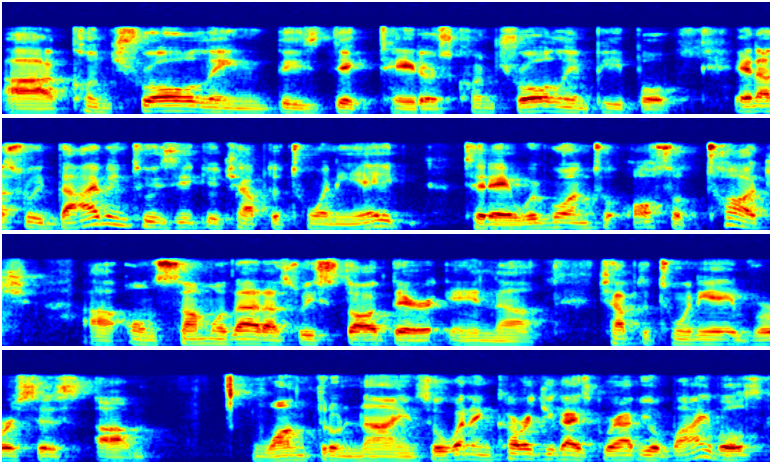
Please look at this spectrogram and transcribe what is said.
Uh, controlling these dictators, controlling people. And as we dive into Ezekiel chapter 28 today, we're going to also touch on some of that as we start there in uh, chapter 28, verses um, 1 through 9. So I want to encourage you guys grab your Bibles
